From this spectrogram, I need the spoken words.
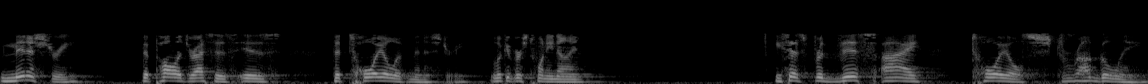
ministry that Paul addresses is the toil of ministry. Look at verse 29. He says, For this I toil, struggling.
